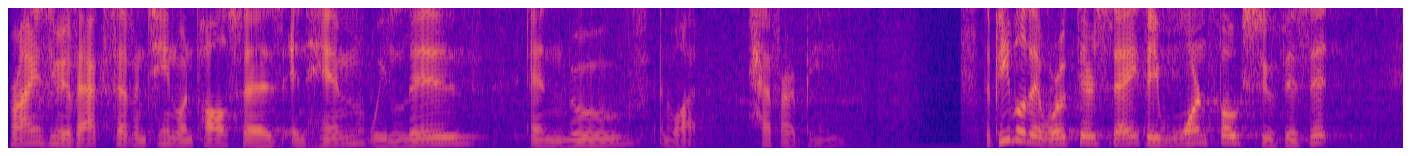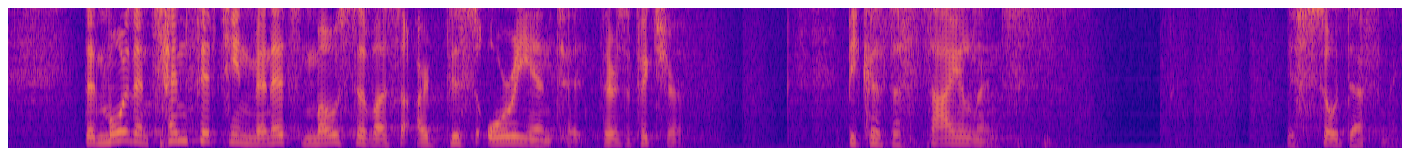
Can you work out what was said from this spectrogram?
Reminds me of Acts 17 when Paul says, In him we live and move and what? Have our being. The people that work there say, they warn folks who visit, that more than 10, 15 minutes, most of us are disoriented. There's a picture. Because the silence is so deafening.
